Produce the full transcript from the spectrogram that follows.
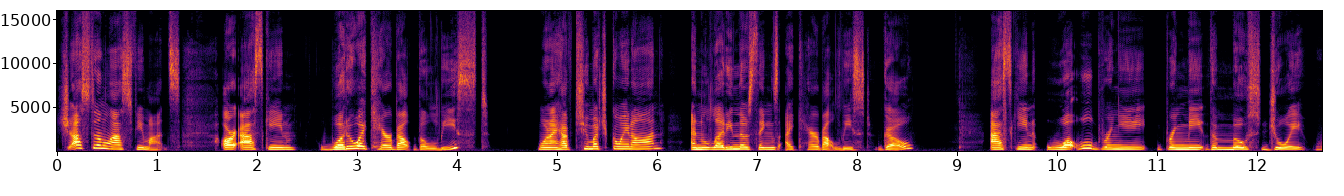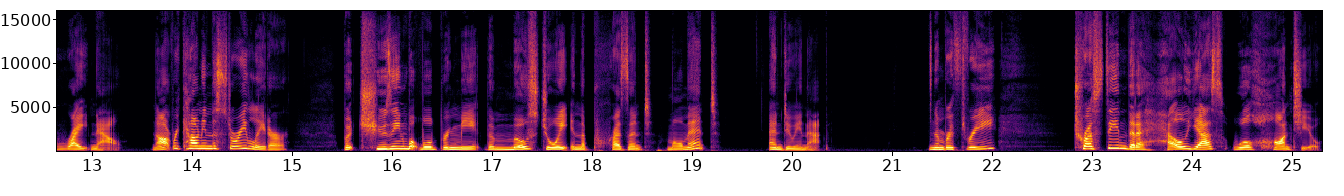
just in the last few months are asking, what do I care about the least when I have too much going on? and letting those things I care about least go. Asking what will bring me, bring me the most joy right now, not recounting the story later, but choosing what will bring me the most joy in the present moment and doing that. Number three, trusting that a hell yes will haunt you.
